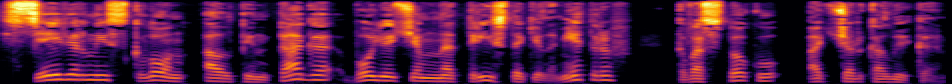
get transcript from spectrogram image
северный склон Алтынтага более чем на 300 километров к востоку от Чаркалыка.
